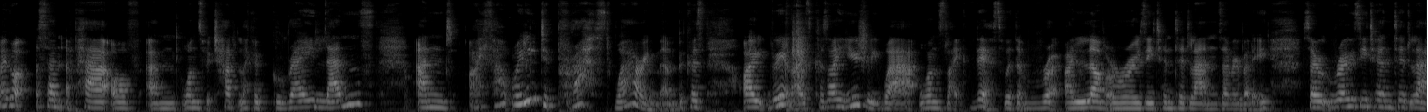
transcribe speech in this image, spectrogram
I got sent a pair of um, ones which had like a grey lens, and I felt really depressed wearing them because I realised because I usually wear ones like this with a. Ro- I love a rosy tinted lens, everybody. So rosy tinted lens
